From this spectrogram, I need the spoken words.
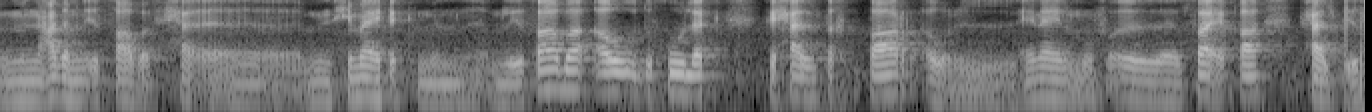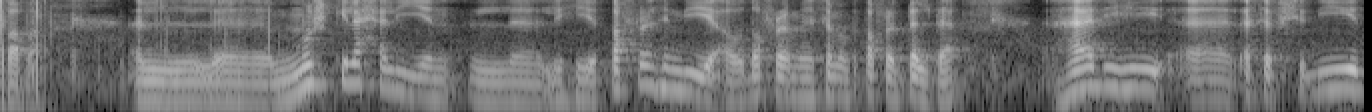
من عدم الإصابة في من حمايتك من, من الإصابة أو دخولك في حالة اختطار أو العناية الفائقة في حالة الإصابة. المشكلة حاليا اللي هي الطفرة الهندية أو ضفره ما يسمى بالطفره الدلتا هذه آه، للأسف الشديد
